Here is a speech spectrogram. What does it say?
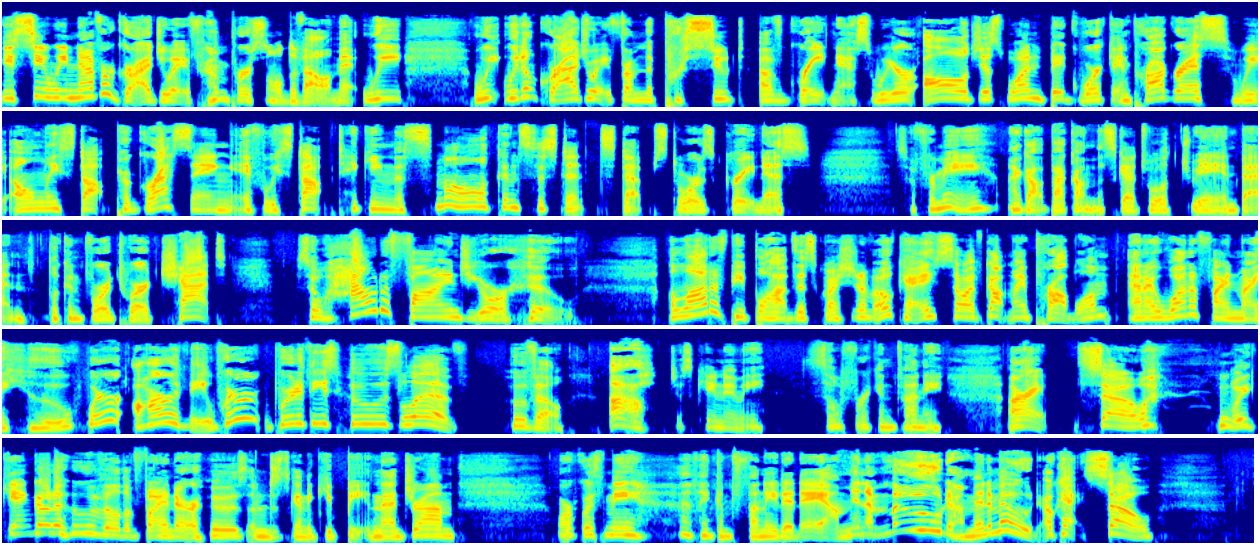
You see, we never graduate from personal development. We, we we don't graduate from the pursuit of greatness. We are all just one big work in progress. We only stop progressing if we stop taking the small, consistent steps towards greatness. So for me, I got back on the schedule with Jay and Ben. Looking forward to our chat. So, how to find your who? A lot of people have this question of, okay, so I've got my problem and I want to find my who. Where are they? Where where do these who's live? Whoville. Ah, oh, just came to me. So freaking funny. All right. So we can't go to Whoville to find our who's. I'm just to keep beating that drum. Work with me. I think I'm funny today. I'm in a mood. I'm in a mood. Okay. So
